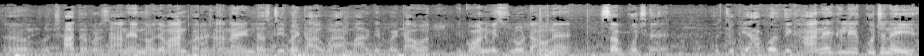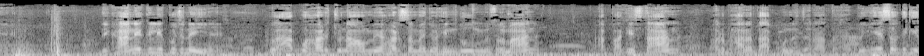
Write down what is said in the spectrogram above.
छात्र परेशान है, नौजवान परेशान है इंडस्ट्री बैठा हुआ है मार्केट बैठा हुआ है इकोनॉमी स्लो डाउन है, सब कुछ है। तो चूँकि आपको दिखाने के लिए कुछ नहीं है, दिखाने के लिए कुछ नहीं है तो आपको हर चुनाव में, हर समय जो हिंदू, मुसलमान पाकिस्तान और भारत आपको नज़र आता है। तो ये सब देखिए,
